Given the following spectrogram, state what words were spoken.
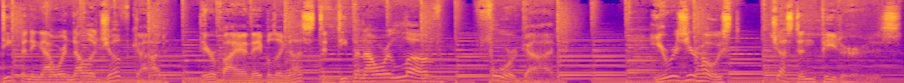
deepening our knowledge of God, thereby enabling us to deepen our love for God. Here is your host, Justin Peters.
